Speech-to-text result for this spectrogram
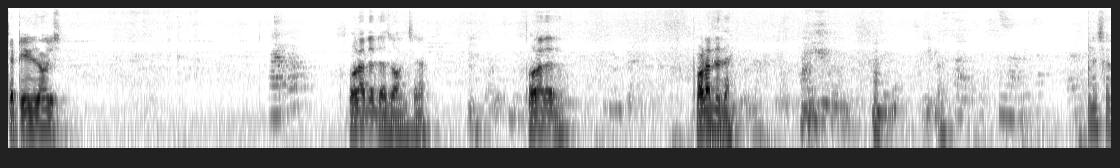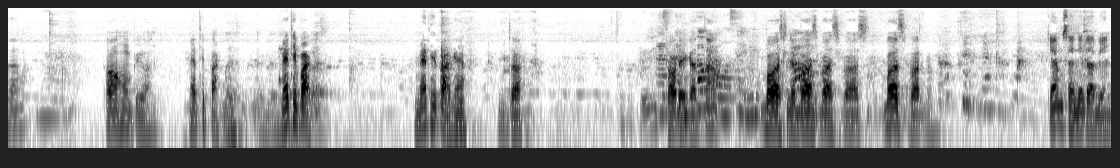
કે ટીવી જોઈશ ભોળા દાદા જોવાનું છે ભોળા દાદા? ભોળા દાદા? તો શું પીવાનું? મેથી પાક. મેથી પાક. મેથી પાક, હે? જો. થોડીક જ બસ લે બસ બસ બસ. બસ ભાર્ગવ. કેમ છે નીતાબેન?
